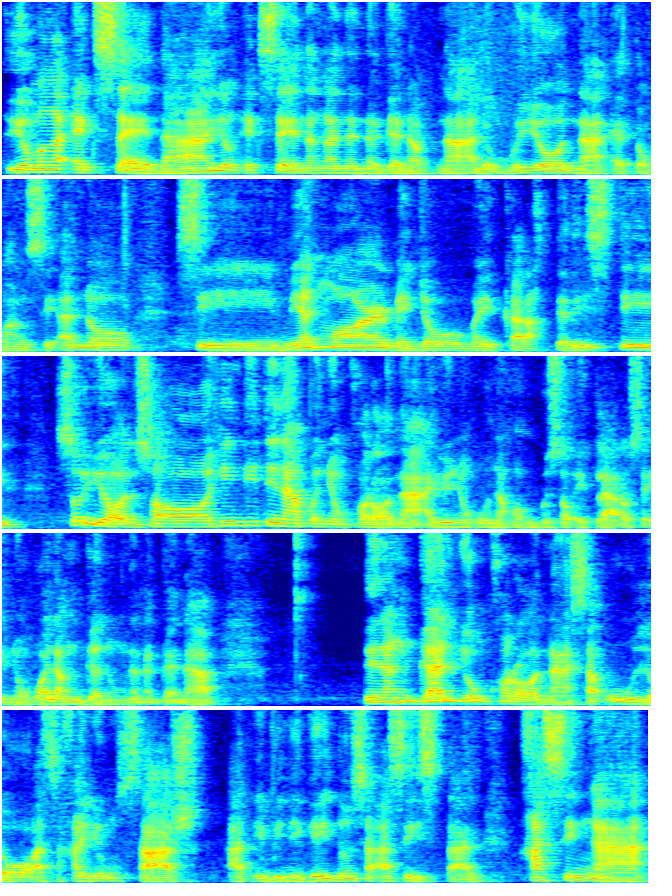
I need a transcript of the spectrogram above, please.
yung mga eksena, yung eksena nga na naganap na, alam mo yun, na eto nga si ano, si Myanmar, medyo may karakteristic. So, yun. So, hindi tinapon yung corona. Ayun yung una kong gusto iklaro sa inyo. Walang ganong na naganap tinanggal yung corona sa ulo at saka yung sash at ibinigay dun sa assistant kasi nga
